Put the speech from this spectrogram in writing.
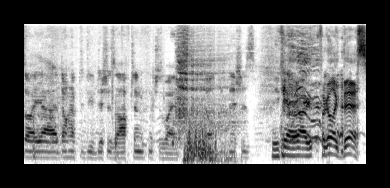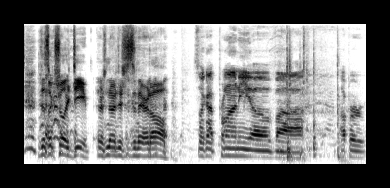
so I uh, don't have to do dishes often, which is why I built the dishes. You can't, if I go like this, it just looks really deep. There's no dishes in there at all. So I got plenty of uh, upper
